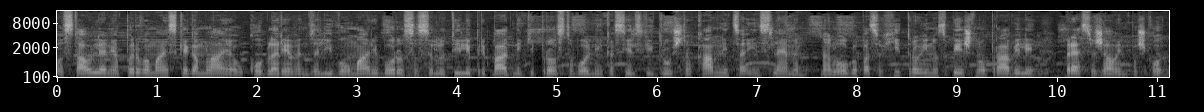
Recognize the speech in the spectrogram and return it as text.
Postavljanja prvomajskega mlaja v Koblarjevem zalivu v Mariboru so se lotili pripadniki prostovoljnih gasilskih društev Kamnica in Slemen. Nalogo pa so hitro in uspešno upravili brez težav in poškodb.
